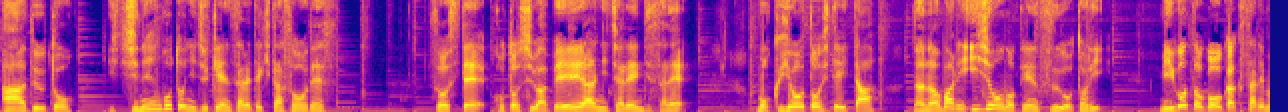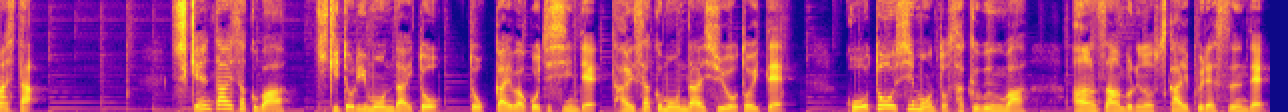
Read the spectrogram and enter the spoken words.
アードゥと1年ごとに受験されてきたそうです。そして今年は米安にチャレンジされ、目標としていた7割以上の点数を取り、見事合格されました。試験対策は聞き取り問題と読解はご自身で対策問題集を解いて、口頭諮問と作文はアンサンブルのスカイプレッスンで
